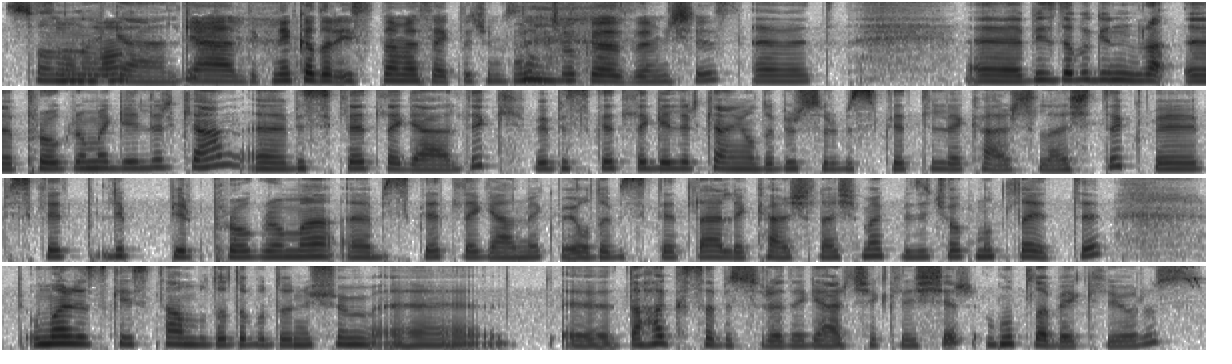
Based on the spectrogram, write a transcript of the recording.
sonuna, sonuna geldik. geldik. Ne kadar istemesek de çünkü seni çok özlemişiz. evet. Ee, biz de bugün e, programa gelirken e, bisikletle geldik ve bisikletle gelirken yolda bir sürü bisikletliyle karşılaştık ve bisikletli bir programa e, bisikletle gelmek ve yolda bisikletlerle karşılaşmak bizi çok mutlu etti. Umarız ki İstanbul'da da bu dönüşüm e, e, daha kısa bir sürede gerçekleşir. Umutla bekliyoruz.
